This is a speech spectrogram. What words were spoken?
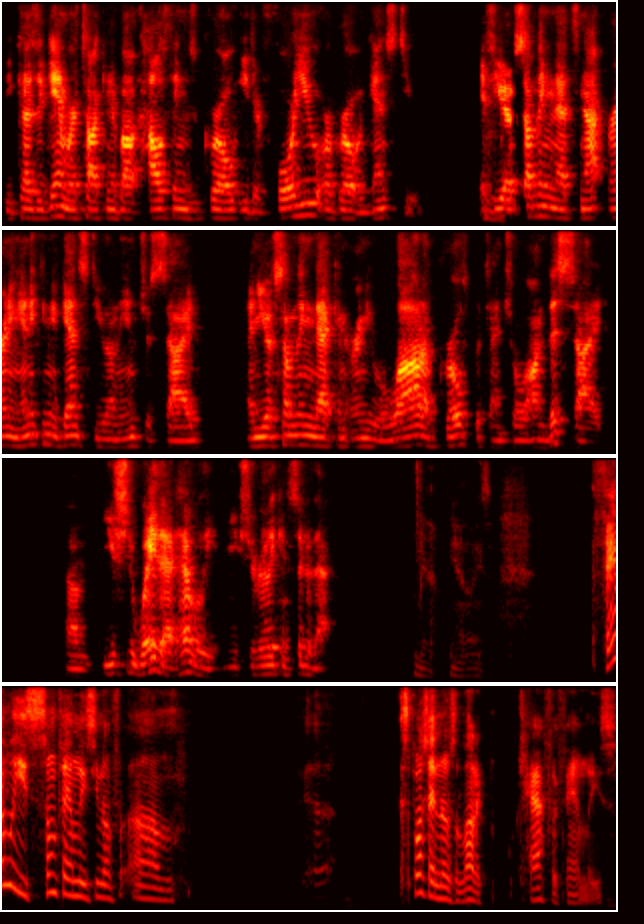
because again, we're talking about how things grow either for you or grow against you. If you have something that's not earning anything against you on the interest side, and you have something that can earn you a lot of growth potential on this side, um, you should weigh that heavily. You should really consider that. Yeah, yeah, nice families, some families, you know, um, especially I know there's a lot of Catholic families.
